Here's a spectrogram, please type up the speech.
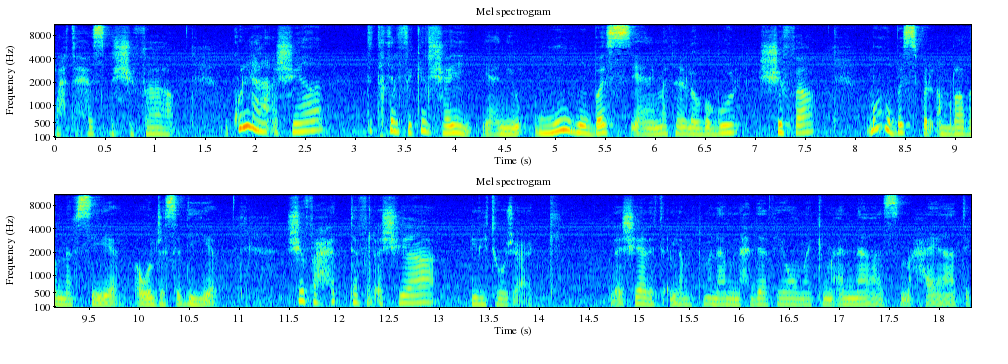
راح تحس بالشفاء. وكلها أشياء تدخل في كل شيء. يعني مو هو بس يعني مثلا لو بقول شفاء ما هو بس في الأمراض النفسية أو الجسدية. شفاء حتى في الأشياء اللي توجعك. الأشياء اللي تألمت منها من أحداث يومك مع الناس مع حياتك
